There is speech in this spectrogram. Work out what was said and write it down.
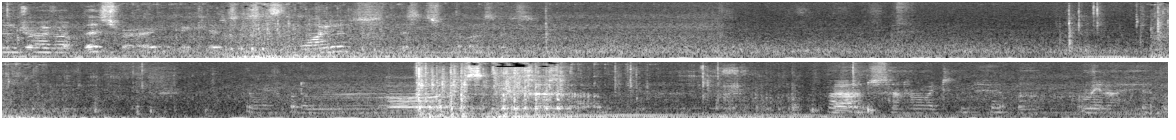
I'm gonna drive up this road because this is the widest. This is the buses. And we've got a modest curb. I don't understand how I didn't hit that. I mean, I hit that.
